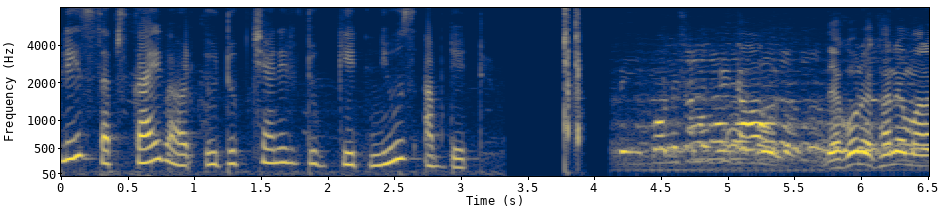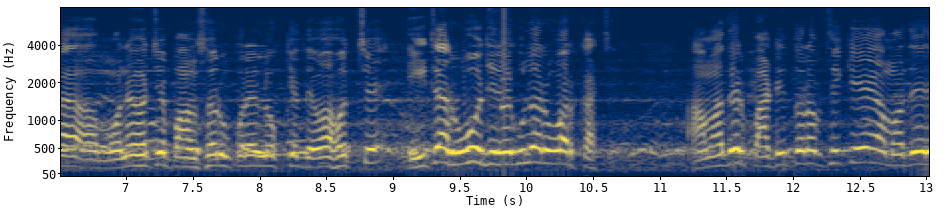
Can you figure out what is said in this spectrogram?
Please subscribe our YouTube channel to get news update. দেখুন, এখানে মনে হচ্ছে পাঁচশোর উপরে লোককে দেওয়া হচ্ছে। এইটা রোজ রেগুলার ওয়ার্ক আছে। আমাদের পার্টির তরফ থেকে, আমাদের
